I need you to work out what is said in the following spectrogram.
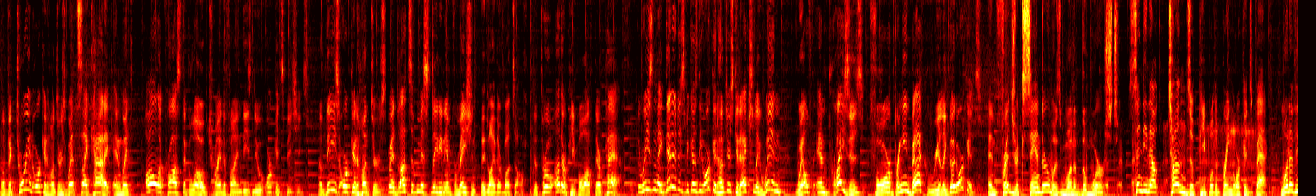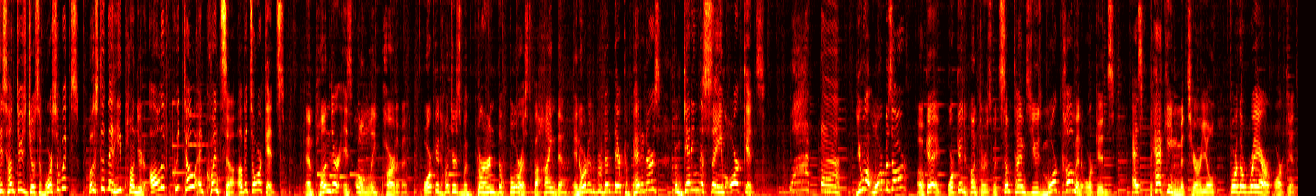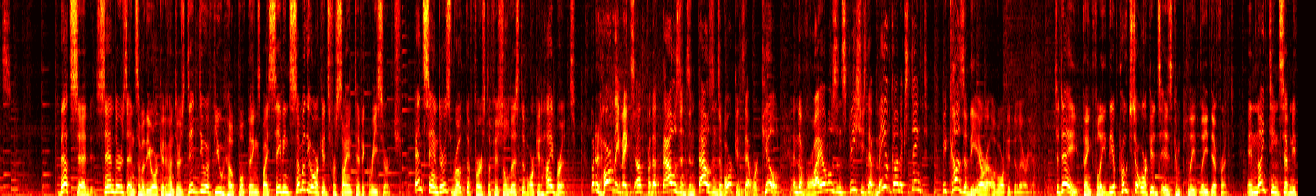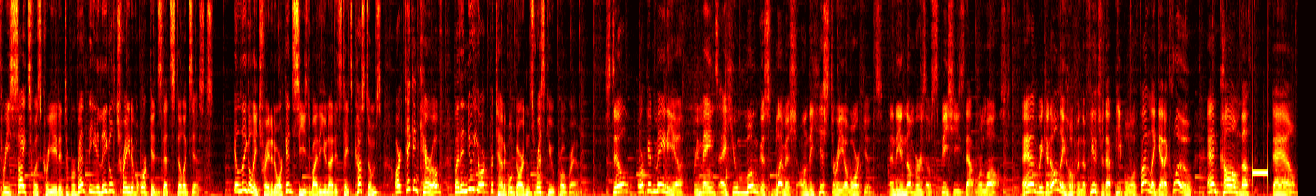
Now, Victorian orchid hunters went psychotic and went all across the globe trying to find these new orchid species. Now, these orchid hunters spread lots of misleading information, they'd lie their butts off, to throw other people off their path. The reason they did it is because the orchid hunters could actually win wealth and prizes for bringing back really good orchids. And Frederick Sander was one of the worst, sending out tons of people to bring orchids back. One of his hunters, Joseph Warszewicz, boasted that he plundered all of Quito and Cuenca of its orchids. And plunder is only part of it. Orchid hunters would burn the forest behind them in order to prevent their competitors from getting the same orchids. What the? You want more bizarre? Okay, orchid hunters would sometimes use more common orchids as packing material for the rare orchids. That said, Sanders and some of the orchid hunters did do a few helpful things by saving some of the orchids for scientific research. And Sanders wrote the first official list of orchid hybrids. But it hardly makes up for the thousands and thousands of orchids that were killed, and the varietals and species that may have gone extinct because of the era of orchid delirium. Today, thankfully, the approach to orchids is completely different. In 1973, CITES was created to prevent the illegal trade of orchids that still exists. Illegally traded orchids seized by the United States Customs are taken care of by the New York Botanical Gardens Rescue Program. Still, orchid mania remains a humongous blemish on the history of orchids and the numbers of species that were lost. And we can only hope in the future that people will finally get a clue and calm the f down.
